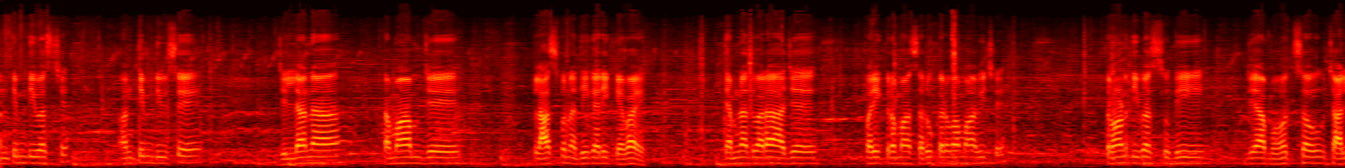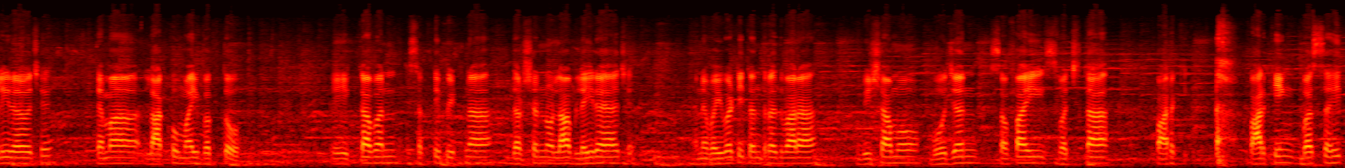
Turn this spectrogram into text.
અંતિમ દિવસ છે. અંતિમ દિવસે જિલ્લાના તમામ જે ક્લાસ વન અધિકારી કહેવાય, તેમના દ્વારા આજે પરિક્રમા શરૂ કરવામાં આવી છે. ત્રણ દિવસ સુધી જે આ મહોત્સવ ચાલી રહ્યો છે, તેમાં લાખો માઈ ભક્તો એ એકાવન શક્તિપીઠના દર્શનનો લાભ લઈ રહ્યા છે અને વહીવટી તંત્ર દ્વારા વિસામો ભોજન, સફાઈ, સ્વચ્છતા પાર્કિંગ, બસ સહિત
